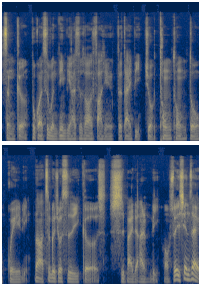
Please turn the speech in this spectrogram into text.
整个不管是稳定币还是说发行的代币，就通通都归零。那这个就是一个失败的案例哦。所以现在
